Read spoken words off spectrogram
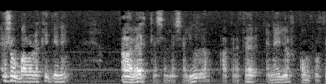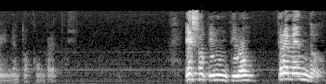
esos valores que tienen, a la vez que se les ayuda a crecer en ellos con procedimientos concretos. Eso tiene un tirón tremendo.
